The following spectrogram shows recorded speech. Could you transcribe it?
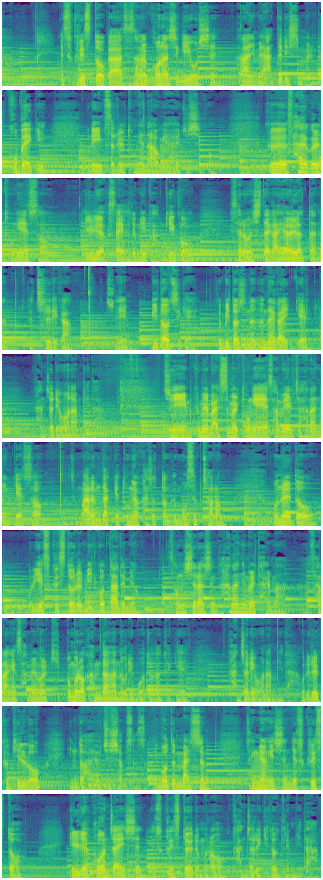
예수 그리스도가 세상을 구원하시기 오신 하나님의 아들이심을 그 고백이 우리 입술을 통해 나오게 하여 주시고 그 사역을 통해서 인류 역사의 흐름이 바뀌고 새로운 시대가 열렸다는 그 진리가 주님 믿어지게 그 믿어지는 은혜가 있길 간절히 원합니다. 주님 금일 말씀을 통해 삼위일체 하나님께서 정말 아름답게 동역하셨던 그 모습처럼 오늘도 우리 예수 그리스도를 믿고 따르며 성실하신 그 하나님을 닮아 사랑의 사명을 기쁨으로 감당하는 우리 모두가 되길 간절히 원합니다. 우리를 그 길로 인도하여 주시옵소서. 이 모든 말씀 생명이신 예수 그리스도 인류의 구원자이신 예수 그리스도 이름으로 간절히 기도드립니다.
